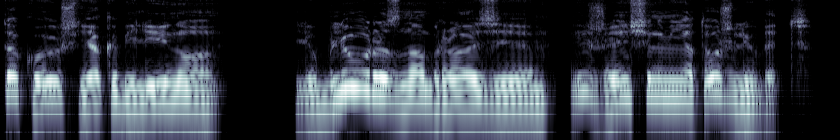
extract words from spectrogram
такой уж я кабелино. Люблю разнообразие, и женщины меня тоже любят.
